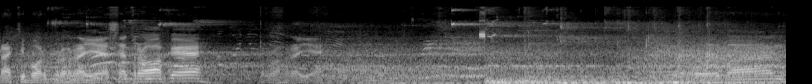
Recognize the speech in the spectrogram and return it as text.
Ратібор програє ще трохи. Програє. Рубан.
